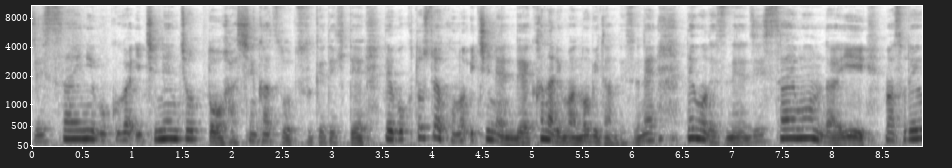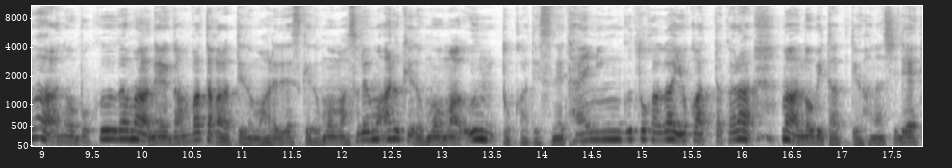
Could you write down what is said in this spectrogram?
実際に僕が1年ちょっと発信活動を続けてきて、で、僕としてはこの1年でかなりまあ伸びたんですよね。でもですね、実際問題、まあ、それはあの僕がまあね、頑張ったからっていうのもあれですけども、まあ、それもあるけども、まあ、運とかですね、タイミングとかが良かったから、まあ、伸びたっていう話で、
